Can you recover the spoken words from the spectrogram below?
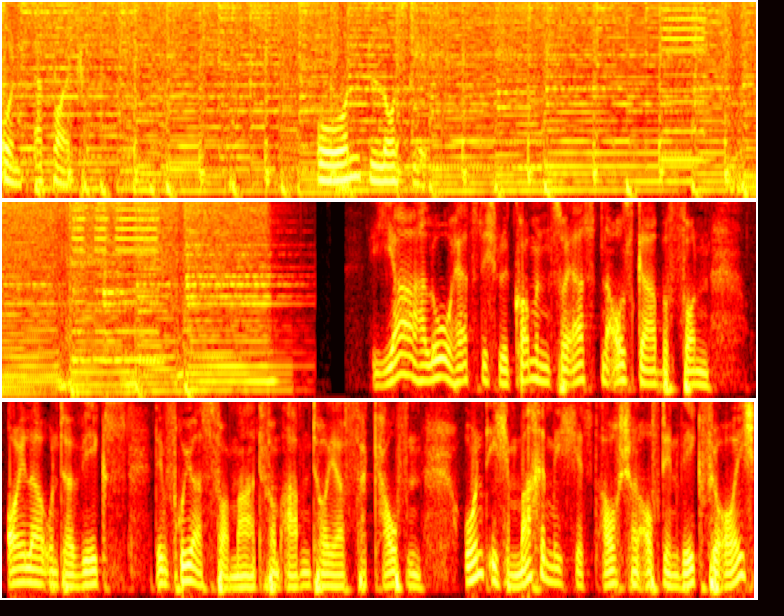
und Erfolg. Und los geht's. Ja, hallo, herzlich willkommen zur ersten Ausgabe von Euler unterwegs, dem Frühjahrsformat vom Abenteuer Verkaufen. Und ich mache mich jetzt auch schon auf den Weg für euch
